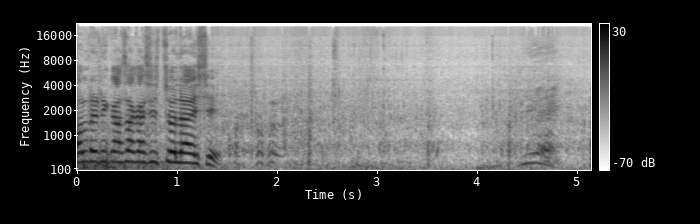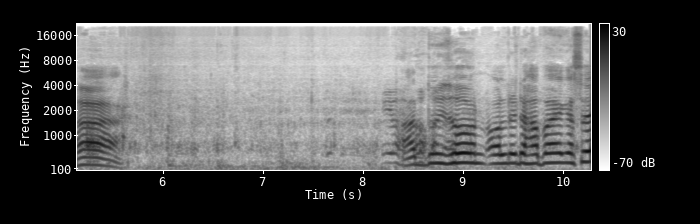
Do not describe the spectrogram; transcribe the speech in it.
অলরেডি কাছাকাছি চলে আসে। হ্যাঁ। আর দুইজন অলরেডি হাঁপায় গেছে।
